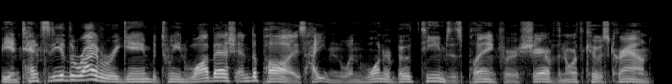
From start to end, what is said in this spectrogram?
The intensity of the rivalry game between Wabash and DePauw is heightened when one or both teams is playing for a share of the North Coast crown.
